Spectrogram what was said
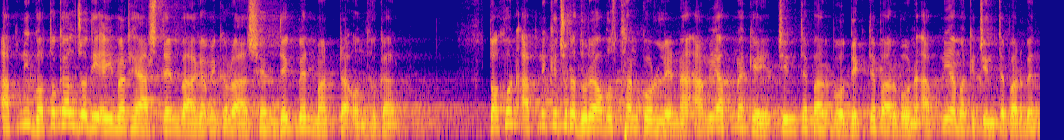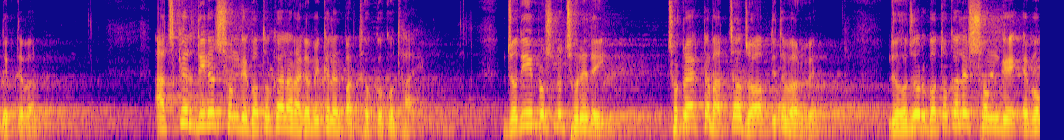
আপনি গতকাল যদি এই মাঠে আসতেন বা আগামীকালও আসেন, দেখবেন মাঠটা অন্ধকার। তখন আপনি কিছুটা দূরে অবস্থান করলেন না, আমি আপনাকে চিনতে পারব, দেখতে পারব, না, আপনি আমাকে চিনতে পারবেন, দেখতে পারবেন। আজকের দিনের সঙ্গে গতকাল আর আগামীকালের পার্থক্য কোথায়? যদি এই প্রশ্ন ছড়ে দেই, ছোট একটা বাচ্চাও জবাব দিতে পারবে যে হুজুর, গতকালের সঙ্গে এবং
